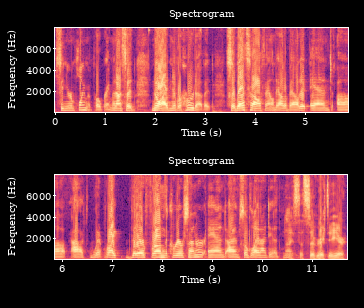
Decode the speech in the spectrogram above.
Senior Employment Program. And I said, no, I'd never heard of it. So that's how I found out about it. And uh, I went right there from the Career Center, and I'm so glad I did. Nice. That's so great to hear.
